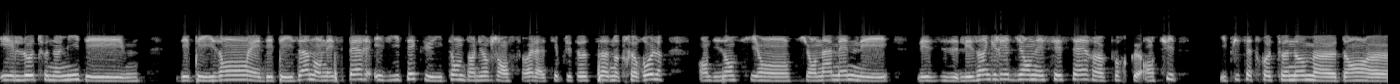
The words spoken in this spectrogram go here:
et l'autonomie des, des paysans et des paysannes. On espère éviter qu'ils tombent dans l'urgence. Voilà, c'est plutôt ça notre rôle en disant si on si on amène les les, les ingrédients nécessaires pour que ensuite ils puissent être autonomes euh, dans euh,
